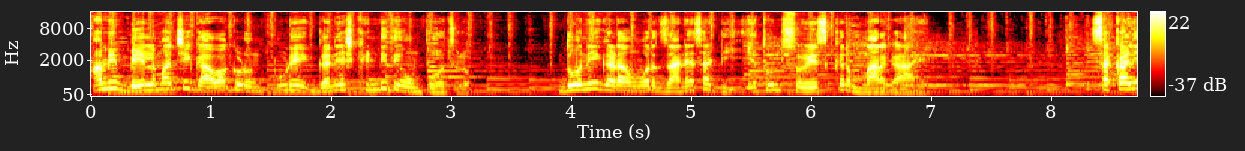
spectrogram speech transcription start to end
आम्ही बेलमाची गावाकडून पुढे गणेशखिंडीत येऊन पोहोचलो. दोन्ही गडांवर जाण्यासाठी येथून सोयीस्कर मार्ग आहे. सकाळी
